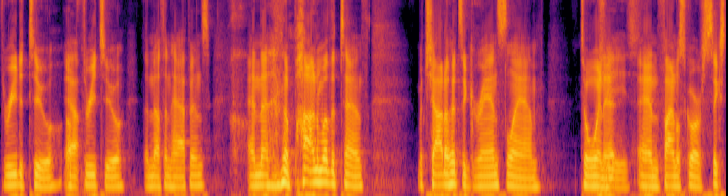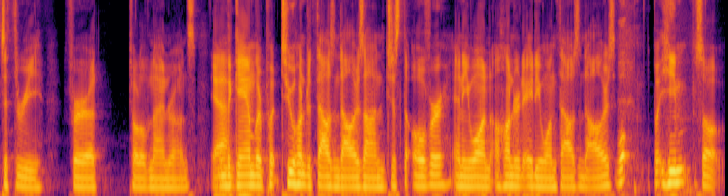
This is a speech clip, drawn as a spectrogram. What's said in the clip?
three to two, up three two. Then nothing happens, and then in the bottom of the tenth, Machado hits a grand slam to win Jeez. it, and final score of six to three for a total of nine runs. Yeah. And the gambler put two hundred thousand dollars on just the over, and he won one hundred eighty-one thousand dollars. But he so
